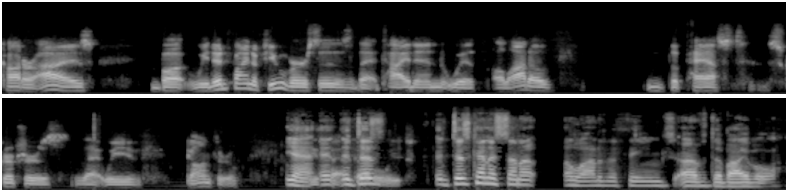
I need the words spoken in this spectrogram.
caught our eyes, but we did find a few verses that tied in with a lot of the past scriptures that we've gone through. Yeah, it, it does. Weeks. It does kind of sum up a lot of the themes of the Bible,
